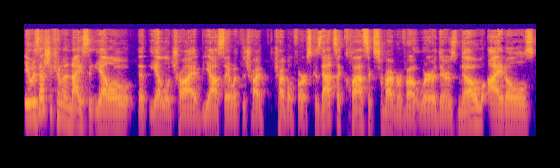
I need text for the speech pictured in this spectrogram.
it was actually kind of nice that yellow that the yellow tribe Yase went the tribe tribal first because that's a classic Survivor vote where there's no idols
